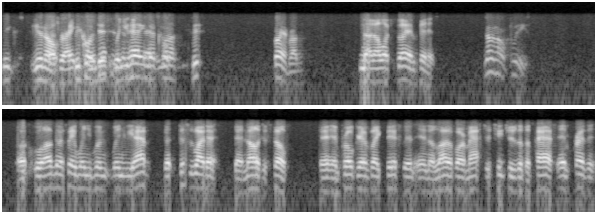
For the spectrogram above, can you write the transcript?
Be- You know, That's right. because When this is when the you thing that- that's gonna. This, go ahead, brother. No, no, I want you to go ahead and finish. No, no, please. Uh, well, I was gonna say when you when when we have this is why that that knowledge itself and, and programs like this and, and a lot of our master teachers of the past and present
